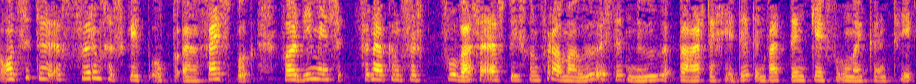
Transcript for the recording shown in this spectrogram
ons het 'n forum geskep op uh, Facebook waar die mense vir nou kan kan vir volwasse aspies gaan vra, maar hoe is dit nou behartig jy dit en wat dink jy voel my kind hier?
